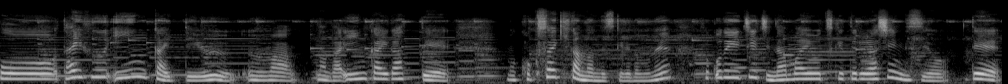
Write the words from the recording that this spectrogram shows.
こう台風委員会っていう、うん、まあなんだ委員会があって、まあ、国際機関なんですけれどもねそこでいちいち名前を付けてるらしいんですよ。で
